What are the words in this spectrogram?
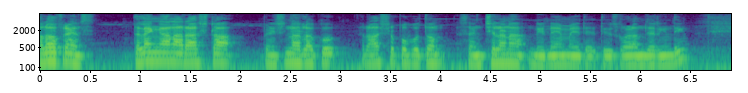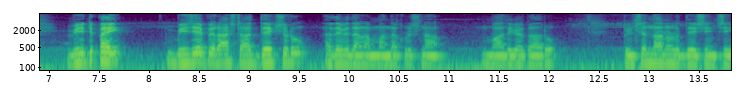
హలో ఫ్రెండ్స్ తెలంగాణ రాష్ట్ర పెన్షనర్లకు రాష్ట్ర ప్రభుత్వం సంచలన నిర్ణయం అయితే తీసుకోవడం జరిగింది. వీటిపై బీజేపీ రాష్ట్ర అధ్యక్షుడు అదేవిధంగా మందకృష్ణ మాదిగ గారు పెన్షన్దారులను ఉద్దేశించి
